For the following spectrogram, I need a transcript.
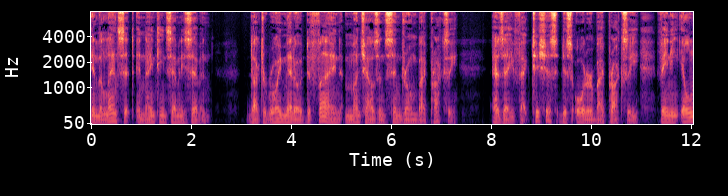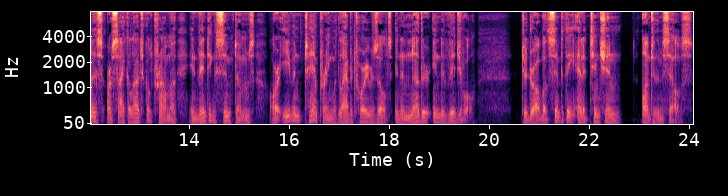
In The Lancet in 1977, Dr. Roy Meadow defined Munchausen syndrome by proxy as a factitious disorder by proxy, feigning illness or psychological trauma, inventing symptoms, or even tampering with laboratory results in another individual to draw both sympathy and attention onto themselves.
